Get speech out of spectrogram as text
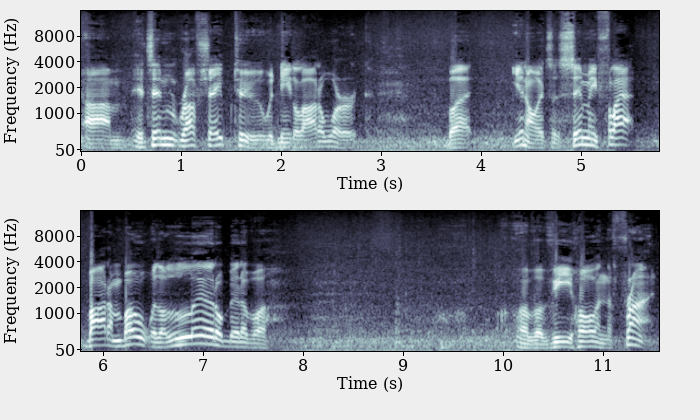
Um, it's in rough shape too. It would need a lot of work. But, you know, it's a semi-flat bottom boat with a little bit of a of a V-hull in the front.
